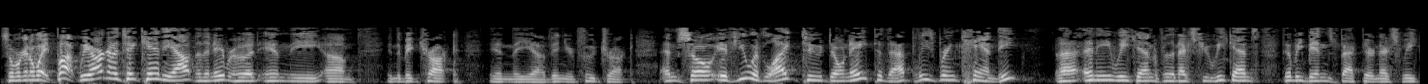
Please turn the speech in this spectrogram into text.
so we're going to wait. But we are going to take candy out into the neighborhood in the um, in the big truck, in the uh, vineyard food truck. And so if you would like to donate to that, please bring candy. Uh, any weekend for the next few weekends. There'll be bins back there next week.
